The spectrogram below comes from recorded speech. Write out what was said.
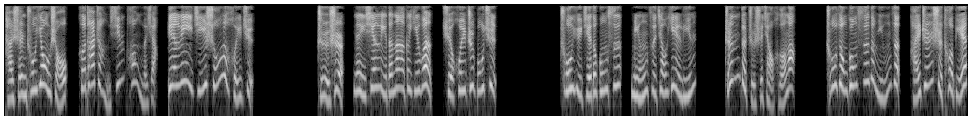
他伸出右手和他掌心碰了下，便立即收了回去。只是内心里的那个疑问却挥之不去。楚雨洁的公司名字叫叶林，真的只是巧合吗？楚总公司的名字还真是特别。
